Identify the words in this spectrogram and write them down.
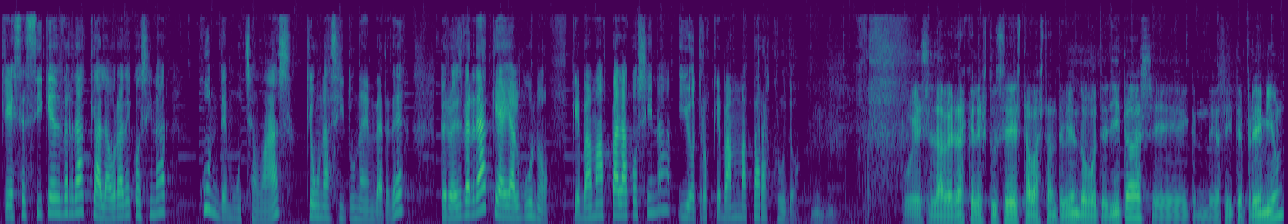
que ese sí que es verdad que a la hora de cocinar cunde mucho más que una aceituna en verde. Pero es verdad que hay algunos que van más para la cocina y otros que van más para crudo. Pues la verdad es que el estuche está bastante bien, dos botellitas eh, de aceite premium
